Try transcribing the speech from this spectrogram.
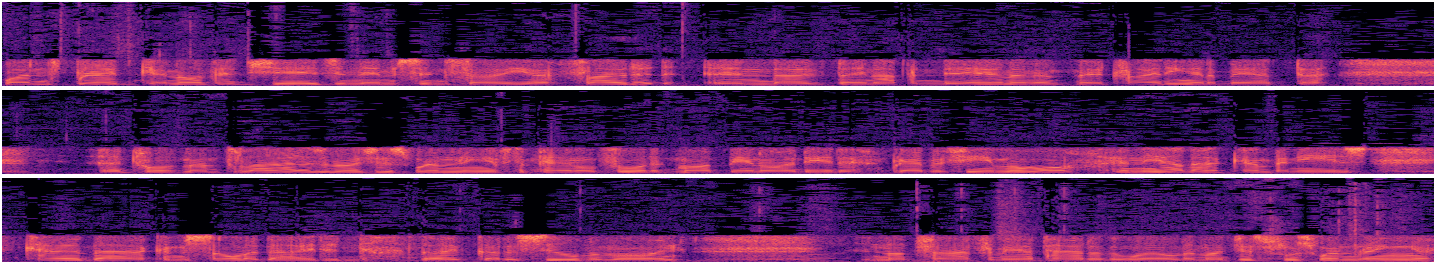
One's Bradken. I've had shares in them since they uh, floated, and they've been up and down, and they're trading at about uh, uh, 12 month lows, and I was just wondering if the panel thought it might be an idea to grab a few more. And the other company is Cobar Consolidated. They've got a silver mine not far from our part of the world, and I just was wondering uh,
